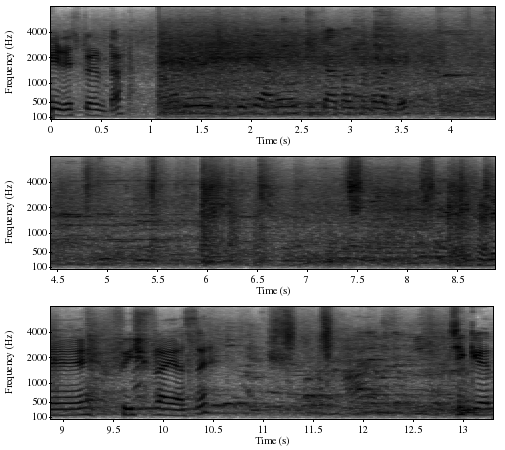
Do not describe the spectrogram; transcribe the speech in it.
এই রেস্টুরেন্টটা আমাদের যেতে আরও চার পাঁচ ঘণ্টা লাগবে। এখানে ফিশ ফ্রাই আছে। চিকেন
